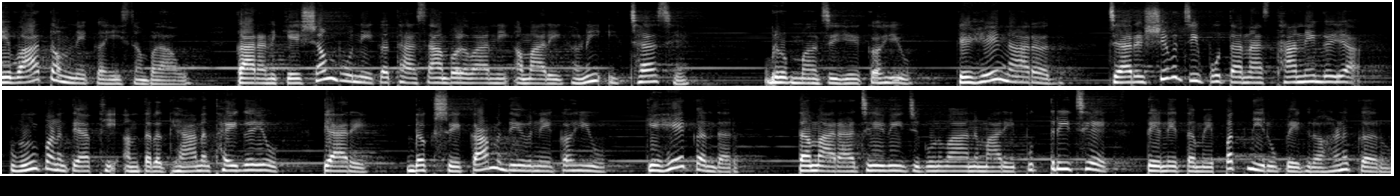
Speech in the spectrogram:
એ વાત અમને કહી સંભળાવો, કારણ કે શંભુની કથા સાંભળવાની અમારી ઘણી ઈચ્છા છે. બ્રહ્માજીએ કહ્યું કે, હે નારદ, જ્યારે શિવજી પોતાના સ્થાને ગયા, હું પણ ત્યાંથી અંતર ધ્યાન થઈ ગયો, ત્યારે દક્ષે કામદેવને કહ્યું કે, હે કંદર, તમારા જેવી જ ગુણવાન મારી પુત્રી છે, તેને તમે પત્ની રૂપે ગ્રહણ કરો.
